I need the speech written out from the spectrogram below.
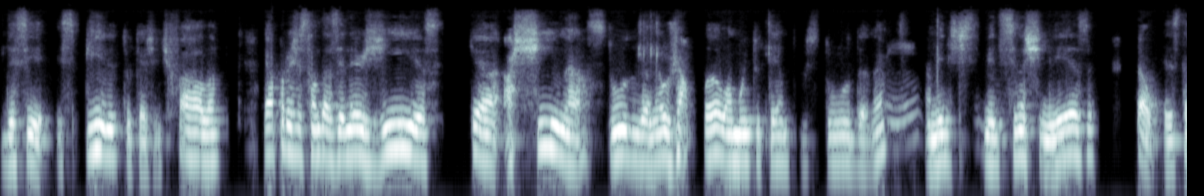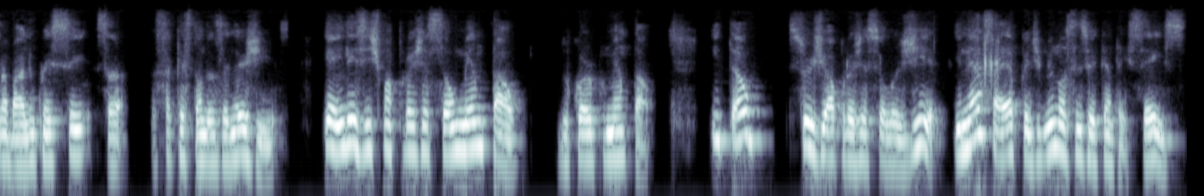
desse espírito que a gente fala, é a projeção das energias, que a China estuda, né? o Japão há muito tempo estuda, né? a medicina chinesa. Então, eles trabalham com esse, essa, essa questão das energias. E ainda existe uma projeção mental, do corpo mental. Então, surgiu a projeciologia, e nessa época de 1986,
